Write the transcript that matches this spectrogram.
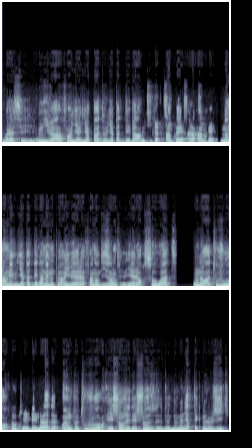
voilà, c'est, on y va. Enfin, il y a, y a pas de, il y a pas de débat. Petit à petit. Après, petit à petit. après, non, non, mais il n'y a pas de débat. Même on peut arriver à la fin dans 10 ans. Et alors, so what? On aura toujours Ok. des nodes et on peut toujours échanger des choses de, de manière technologique.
